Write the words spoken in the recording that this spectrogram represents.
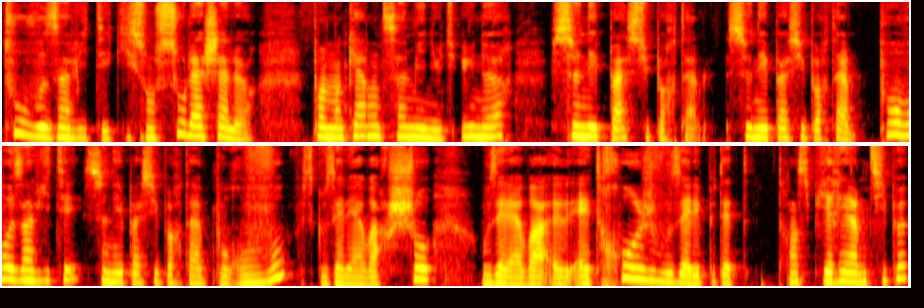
tous vos invités qui sont sous la chaleur pendant 45 minutes, une heure, ce n'est pas supportable. Ce n'est pas supportable pour vos invités, ce n'est pas supportable pour vous, parce que vous allez avoir chaud, vous allez avoir euh, être rouge, vous allez peut-être transpirer un petit peu.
